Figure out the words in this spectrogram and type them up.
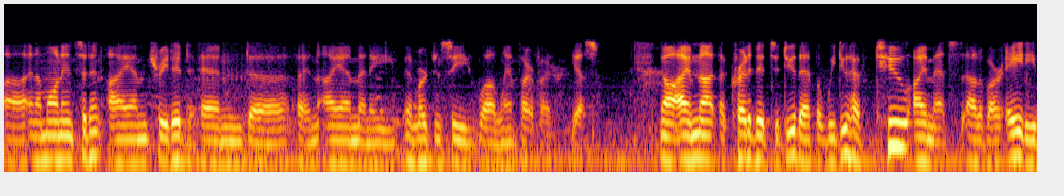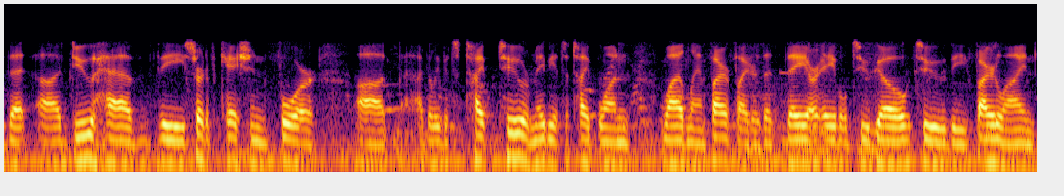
uh, and I'm on incident, I am treated and uh, and I am an emergency wildland firefighter. Yes. Now, I am not accredited to do that, but we do have two IMETs out of our 80 that uh, do have the certification for, uh, I believe it's a Type 2 or maybe it's a Type 1 wildland firefighter, that they are able to go to the fire line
